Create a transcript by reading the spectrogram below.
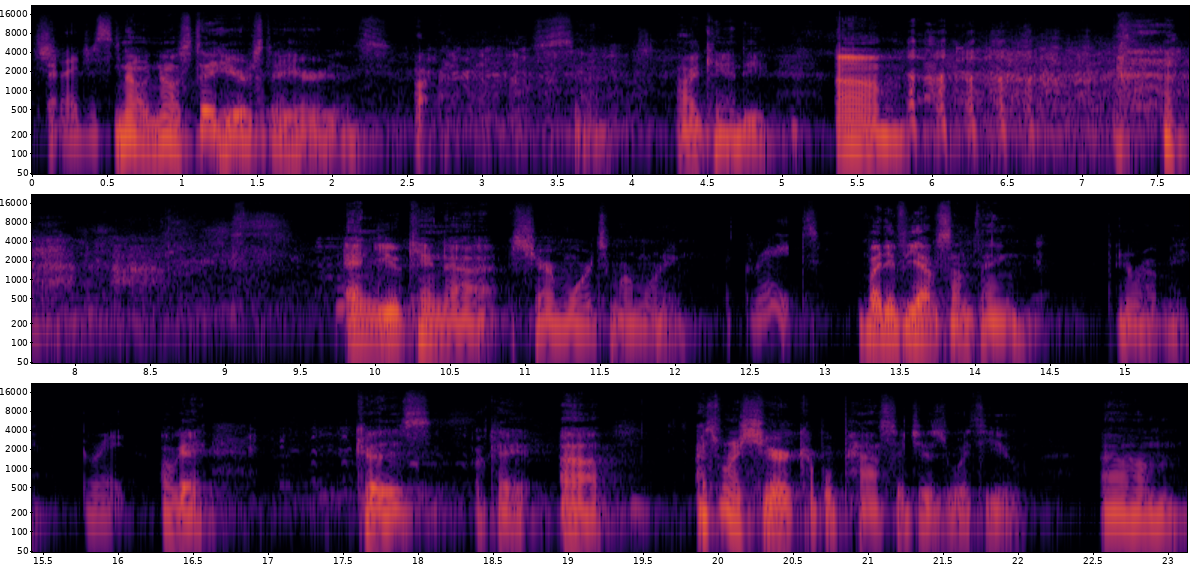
Should I just? No, no. Stay here. Stay here. Yes. Uh, eye candy. Um, and you can uh, share more tomorrow morning. Great. But if you have something, interrupt me. Great. Okay. Because, okay, uh, I just want to share a couple passages with you. Um,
